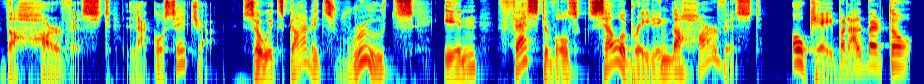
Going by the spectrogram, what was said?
the harvest, la cosecha. So it's got its roots in festivals celebrating the harvest. Okay, but Alberto,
